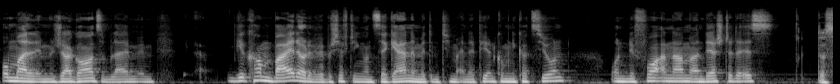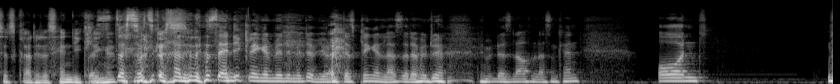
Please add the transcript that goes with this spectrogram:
Um mal im Jargon zu bleiben. Im, wir kommen beide oder wir beschäftigen uns sehr gerne mit dem Thema NLP und Kommunikation. Und eine Vorannahme an der Stelle ist. Dass jetzt gerade das Handy klingelt. Dass, dass jetzt gerade das Handy klingelt mit dem Interview und ich das klingeln lasse, damit wir, damit wir das laufen lassen können. Und.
